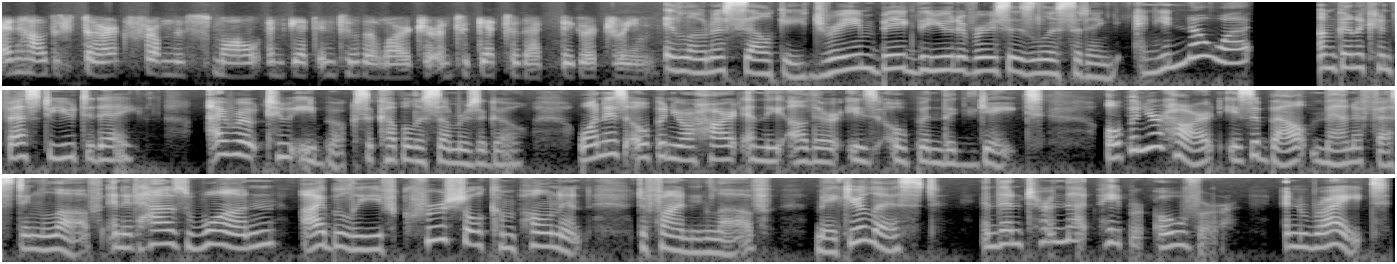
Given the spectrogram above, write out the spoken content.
and how to start from the small and get into the larger and to get to that bigger dream. Ilona Selke, dream big, the universe is listening. And you know what? I'm going to confess to you today. I wrote two ebooks a couple of summers ago. One is Open Your Heart, and the other is Open the Gate. Open Your Heart is about manifesting love, and it has one, I believe, crucial component to finding love. Make your list, and then turn that paper over and write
